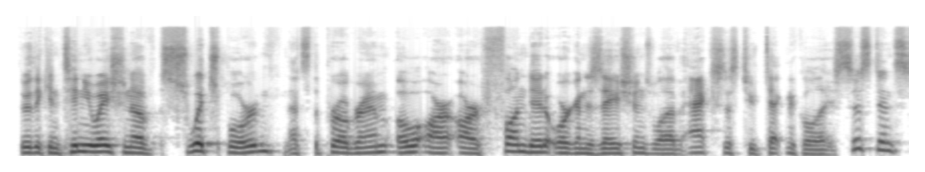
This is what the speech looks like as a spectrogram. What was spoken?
through the continuation of Switchboard, that's the program, ORR funded organizations will have access to technical assistance,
